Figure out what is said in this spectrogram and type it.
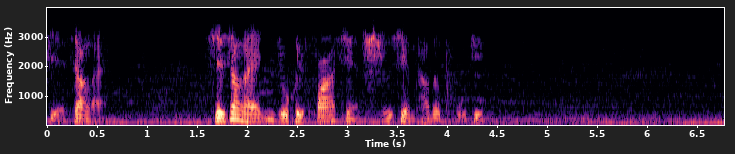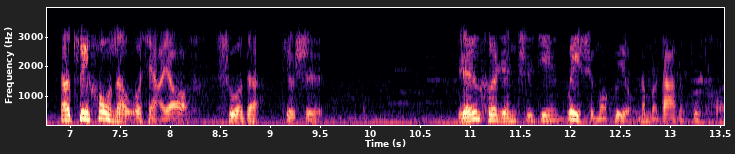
写下来，写下来你就会发现实现它的途径。那最后呢，我想要说的就是，人和人之间为什么会有那么大的不同？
